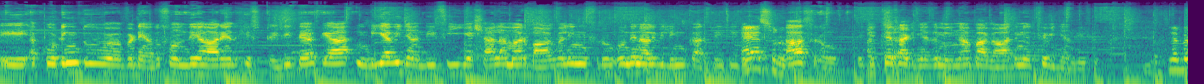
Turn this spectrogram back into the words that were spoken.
ਤੇ ਅਕੋਰਡਿੰਗ ਟੂ ਵੱਡਿਆਂ ਤੋਂ ਸੁਣਦੇ ਆ ਰਹੇ ਹਾਂ ਹਿਸਟਰੀ ਦੀ ਤੇ ਕਿ ਆ ਇੰਡੀਆ ਵੀ ਜਾਂਦੀ ਸੀ ਜਾਂ ਸ਼ਾਲਾਮਾਰ ਬਾਗ ਵਾਲੀ ਨਹੀਂ ਸੁਰੰਗ ਉਹਦੇ ਨਾਲ ਵੀ ਲਿੰਕ ਕਰਦੀ ਸੀ। ਇਹ ਸੁਰੰਗ? ਆ ਸੁਰੰਗ ਤੇ ਜਿੱਥੇ ਅੱਛਾ। ਸਾਡੀਆਂ ਜ਼ਮੀਨਾਂ ਬਾਗਾਤ ਨੇ ਉੱਥੇ ਵੀ ਜਾਂਦੀ ਸੀ। ਮਤਲਬ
